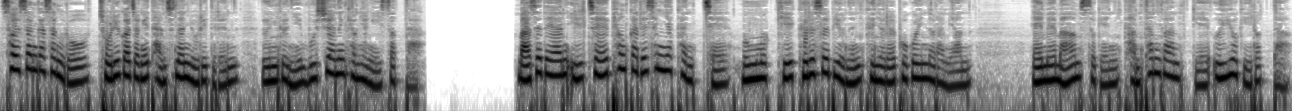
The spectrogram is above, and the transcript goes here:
설상가상으로 조리 과정이 단순한 요리들은 은근히 무시하는 경향이 있었다. 맛에 대한 일체의 평가를 생략한 채 묵묵히 그릇을 비우는 그녀를 보고 있노라면 애의 마음속엔 감탄과 함께 의욕이 일었다.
